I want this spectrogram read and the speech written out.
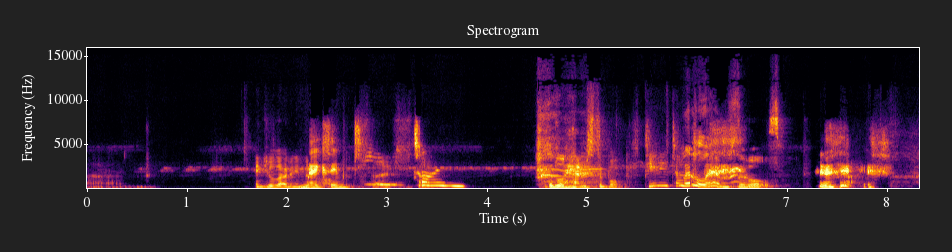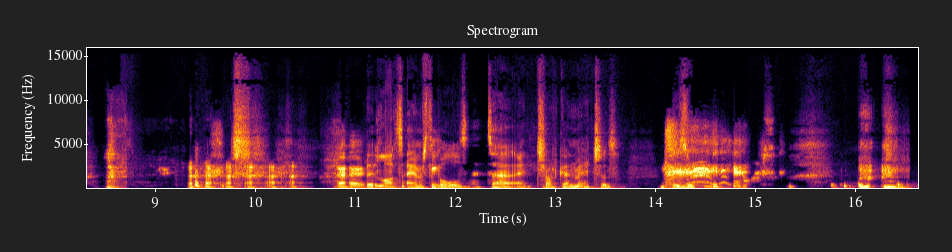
Um, and you'll only makes him tiny little hamster balls, teeny tiny little hamster balls. There's lots of hamster balls at uh, at shotgun matches.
